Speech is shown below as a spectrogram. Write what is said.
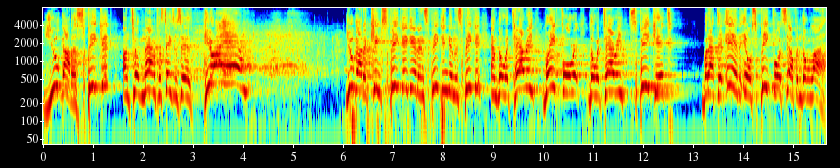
You got to speak it until manifestation says, Here I am. You got to keep speaking it and speaking it and speaking, it. and though it tarry, wait for it. Though it tarry, speak it. But at the end, it'll speak for itself and don't lie.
